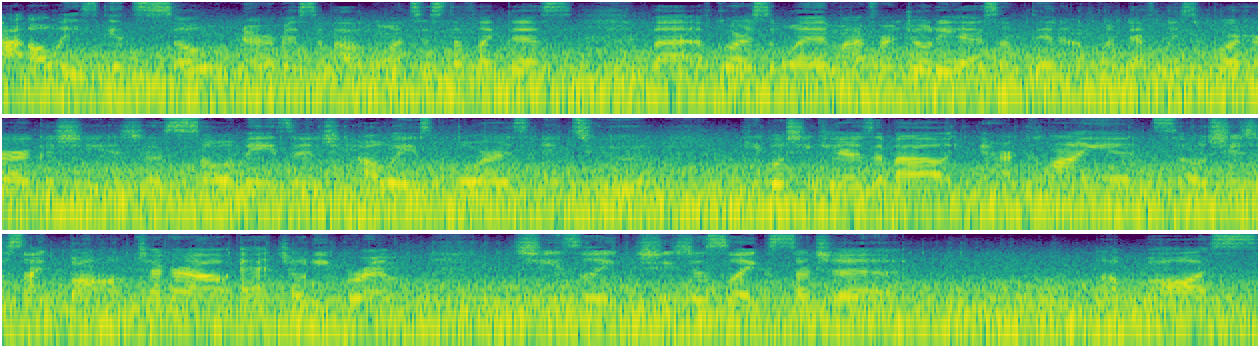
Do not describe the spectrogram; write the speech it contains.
I always get so nervous about going to stuff like this. But of course, when my friend Jodie has something, I'm going to definitely support her because she is just so amazing. She always pours into people she cares about and her clients. So she's just like bomb. Check her out at Jodie Brim. She's like, she's just like such a, a boss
